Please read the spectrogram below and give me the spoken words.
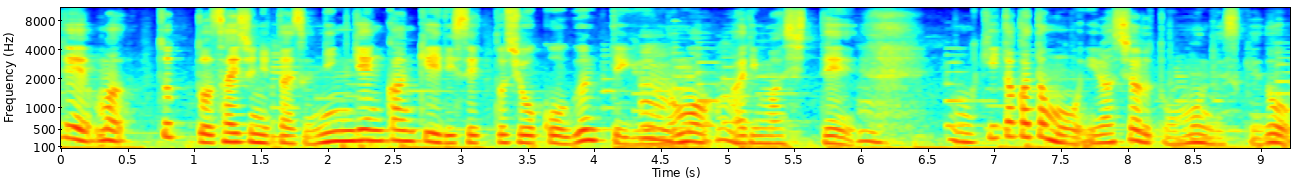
でまあちょっと最初に言ったんですけど人間関係リセット症候群っていうのもありまして、うん。うん聞いた方もいらっしゃると思うんですけど、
